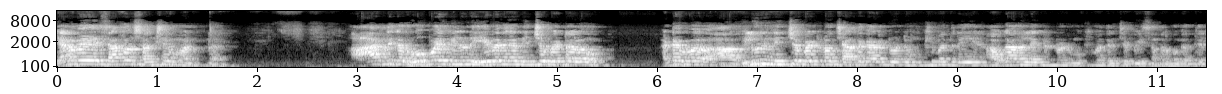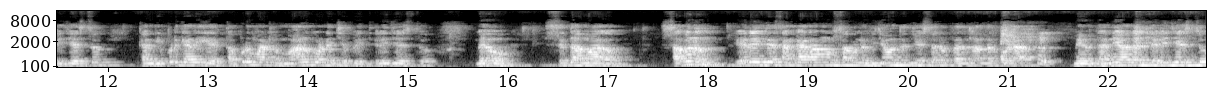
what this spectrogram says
ఎనభై ఐదు శాతం సంక్షేమం అంటున్నారు. ఆర్థిక రూపాయి విలువను ఏ విధంగా నించోబెట్టాలో అంటే ఆ విలువని నిల్చోబెట్టడం చేతకానటువంటి ముఖ్యమంత్రి అవగాహన లేనటువంటి ముఖ్యమంత్రి చెప్పి ఈ సందర్భంగా తెలియజేస్తూ కానీ ఇప్పటికైనా తప్పుడు మాటలు మానుకోండి అని చెప్పి తెలియజేస్తూ మేము సిద్ధ మా సభను ఏదైతే సంకారామ సభను విజయవంతం చేస్తారో ప్రజలందరూ కూడా మేము ధన్యవాదాలు తెలియజేస్తూ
